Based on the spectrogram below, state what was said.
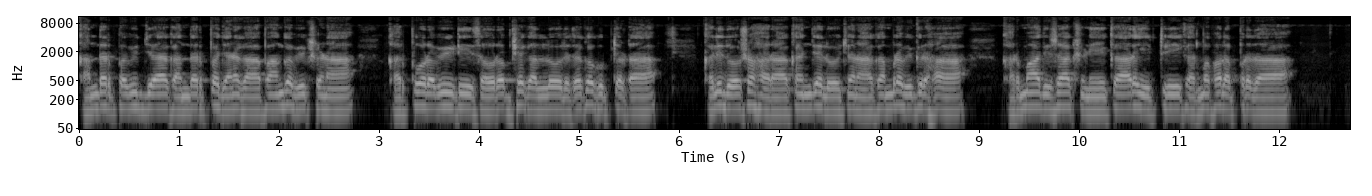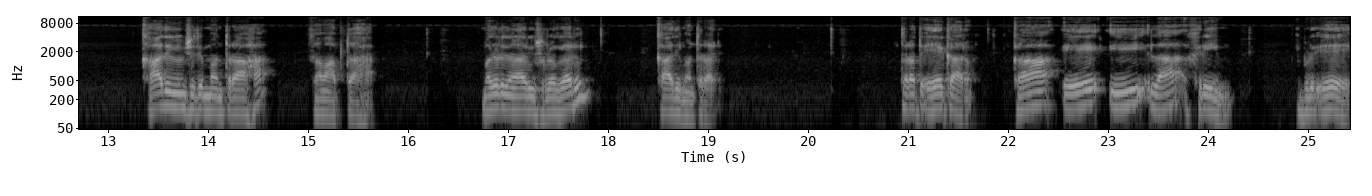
కందర్ప విద్య కందర్ప జనకాపాంగ వీక్షణ కర్పూర వీటి సౌరభ్య కల్లోలితక గుప్తట కలిదోషహర కంజలోచన కమ్ర విగ్రహ కర్మాదిసాక్షిణి కారయిత్రి కర్మఫలప్రద ఖాది వింశతి మంత్రా సమాప్తా. మొదటి నాలుగు శ్లోకాలు ఖాది మంత్రాలు. తర్వాత ఏకారం. కా ఏ ఈ లా హ్రీం. ఇప్పుడు ఏ.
